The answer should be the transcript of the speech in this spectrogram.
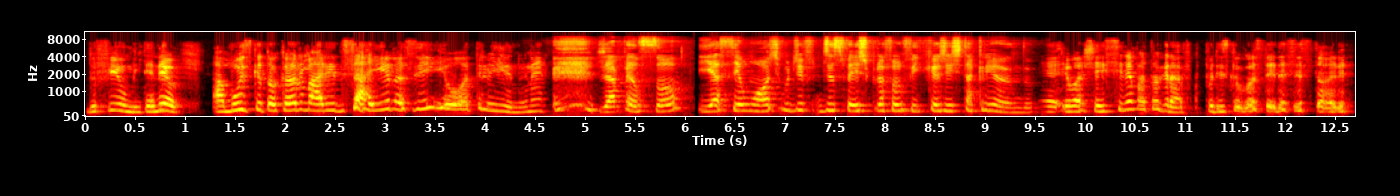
do filme, entendeu? A música tocando, o marido saindo assim e o outro indo, né? Já pensou? Ia ser um ótimo de- desfecho pra fanfic que a gente tá criando. É, eu achei cinematográfico, por isso que eu gostei dessa história.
